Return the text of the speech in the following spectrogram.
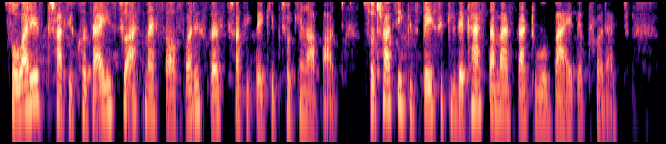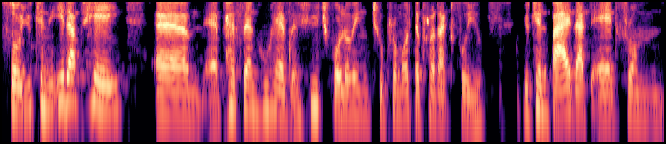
So, what is traffic? Because I used to ask myself, what is this traffic they keep talking about? So, traffic is basically the customers that will buy the product. So, you can either pay um, a person who has a huge following to promote the product for you. You can buy that ad from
